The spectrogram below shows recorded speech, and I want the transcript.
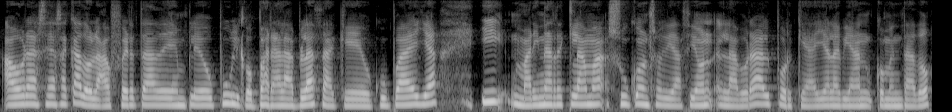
Ahora se ha sacado la oferta de empleo público para la plaza que ocupa ella y Marina reclama su consolidación laboral porque a ella le habían comentado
